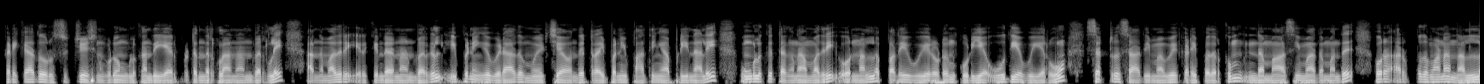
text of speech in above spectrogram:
கிடைக்காத ஒரு சுச்சுவேஷன் கூட உங்களுக்கு வந்து ஏற்பட்டிருந்திருக்கலாம் நண்பர்களே. அந்த மாதிரி இருக்கின்ற நண்பர்கள் இப்போ நீங்கள் விடாத முயற்சியாக வந்து ட்ரை பண்ணி பார்த்தீங்க அப்படின்னாலே உங்களுக்கு தகுந்த மாதிரி ஒரு நல்ல பதவி உயர்வுடன் கூடிய ஊதிய உயர்வும் சற்று சாத்தியமாகவே கிடைப்பதற்கும் இந்த மாசி மாதம் வந்து ஒரு அற்புதமான நல்ல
